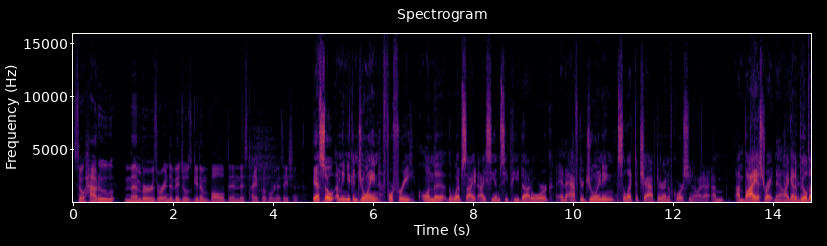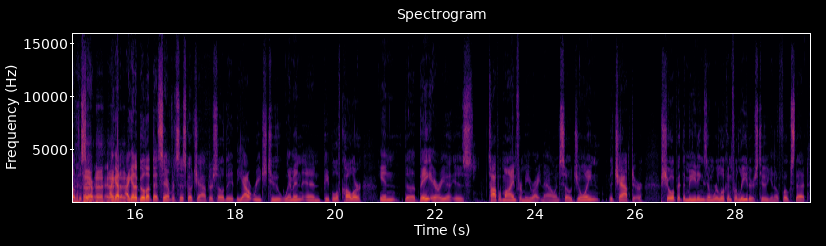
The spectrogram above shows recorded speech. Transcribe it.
So, how do members or individuals get involved in this type of organization? Yeah, so I mean, you can join for free on the, the website icmcp.org, and after joining, select a chapter. And of course, you know, I, I'm I'm biased right now. I got to build up the San, I got I got to build up that San Francisco chapter. So the the outreach to women and people of color in the Bay Area is top of mind for me right now. And so join the chapter, show up at the meetings, and we're looking for leaders too. You know, folks that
